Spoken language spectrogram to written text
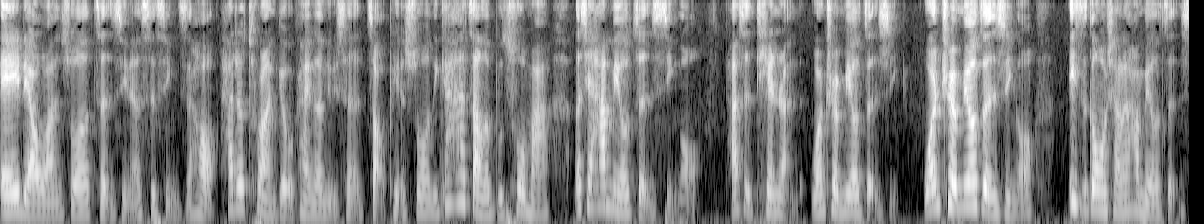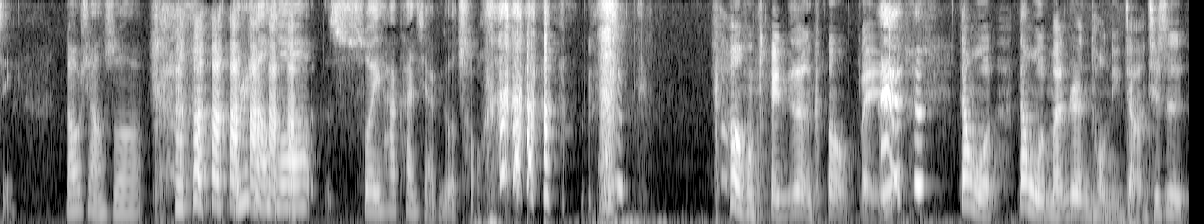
A 聊完说整形的事情之后，他就突然给我看一个女生的照片，说你看她长得不错吗？而且她没有整形哦，她是天然的，完全没有整形，完全没有整形哦，一直跟我强调他没有整形。然后我想说，我就想说，所以他看起来比我丑。靠背，你真的很靠背。但我但我蛮认同你讲，其实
